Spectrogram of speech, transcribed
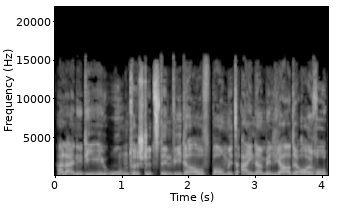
Alleine die EU unterstützt den Wiederaufbau mit einer Milliarde Euro.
